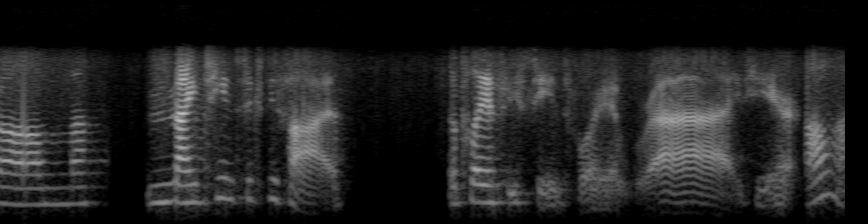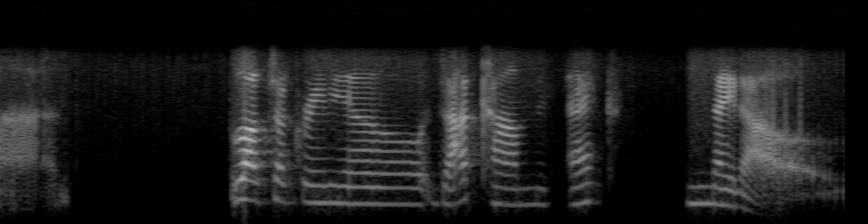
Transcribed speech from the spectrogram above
from 1965. I'll play a few scenes for you right here on blogtalkradio.com, X, Night Owls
